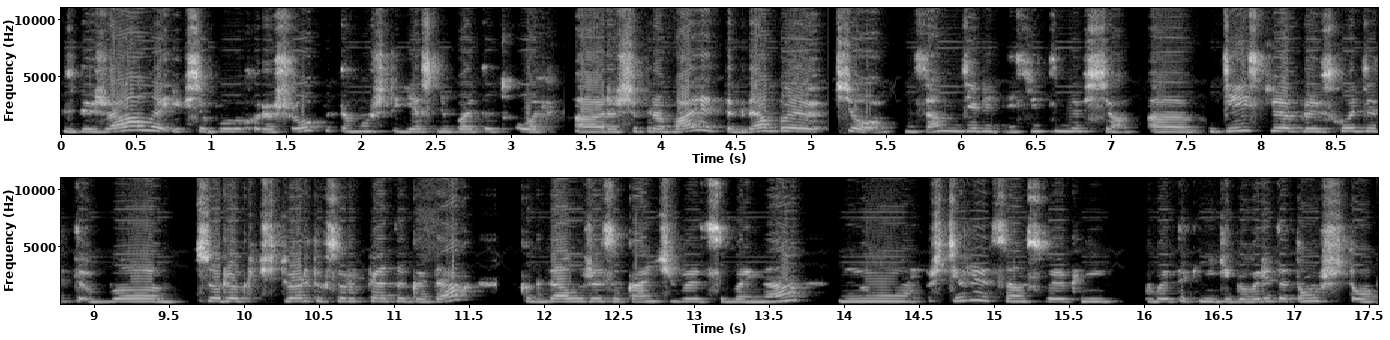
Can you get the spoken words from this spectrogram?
сбежала, и все было хорошо, потому что если бы этот код а, расшифровали, тогда бы все, на самом деле действительно все. действие происходит в 44-45 годах, когда уже заканчивается война, но Штирлиц сам в, своей книге, в этой книге говорит о том, что,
